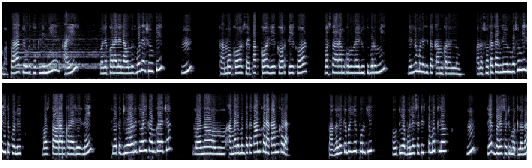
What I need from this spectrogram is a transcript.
बापा केवढी थकली मी. आई मला करायला लावलं बघ त्या शेवटी. हम्म कामं कर स्वयंपाक कर हे कर ते कर. मस्त आराम करून राहिली होती बरं मी. दिलं मला तिथं काम करायला आणि स्वतः चांगली येऊन बसून गेली इथं खोलीत. मस्त आराम करायला नाही? तू आता जीवावर येते बाई काम करायच्या? मन आम्हाला म्हणता का काम करा काम करा. पागल आहे का बाई पोरगी? अहो तुझ्या भल्यासाठीच तर म्हटलं. हम्म तेच भल्यासाठी म्हटलं ना?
